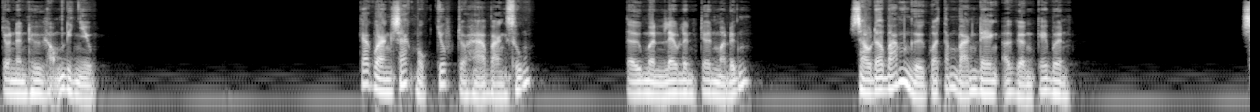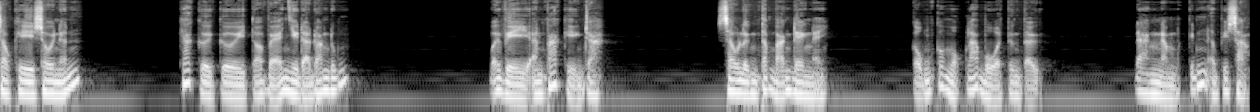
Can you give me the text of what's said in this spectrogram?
Cho nên hư hỏng đi nhiều. Các quan sát một chút rồi hạ bàn xuống. Tự mình leo lên trên mà đứng. Sau đó bám người qua tấm bảng đen Ở gần cái bên. Sau khi sôi nến Khác cười cười tỏ vẻ như đã đoán đúng. Bởi vì anh phát hiện ra, Sau lưng tấm bảng đen này Cũng có một lá bùa tương tự Đang nằm kín ở phía sau.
